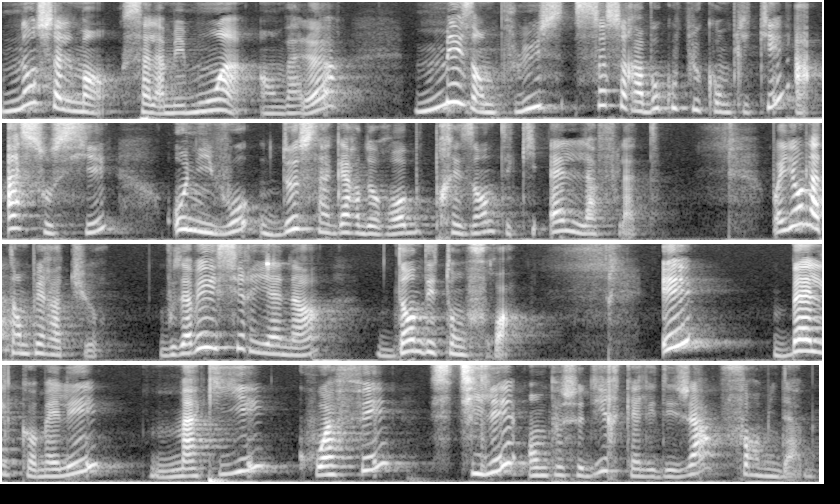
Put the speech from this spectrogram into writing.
Non seulement ça la met moins en valeur, mais en plus, ce sera beaucoup plus compliqué à associer au niveau de sa garde-robe présente et qui, elle, la flatte. Voyons la température. Vous avez ici Rihanna dans des tons froids. Et belle comme elle est, maquillée, coiffée, stylée, on peut se dire qu'elle est déjà formidable.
